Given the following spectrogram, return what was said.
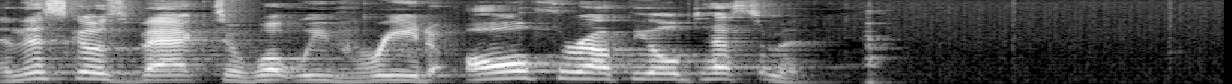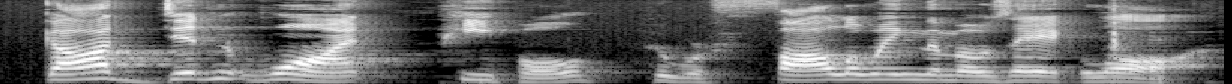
And this goes back to what we've read all throughout the Old Testament. God didn't want people who were following the Mosaic law.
